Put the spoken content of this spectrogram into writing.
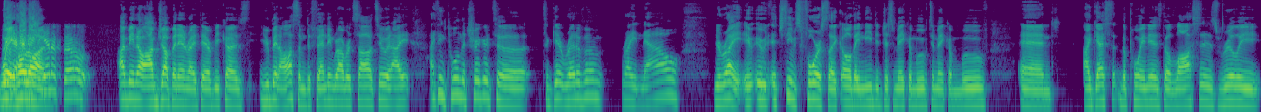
Wait, yeah, hold I on. The NFL. I mean, no, I'm jumping in right there because you've been awesome defending Robert Saleh too, and I, I think pulling the trigger to to get rid of him right now, you're right. It, it, it seems forced, like oh, they need to just make a move to make a move, and I guess the point is the losses really,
